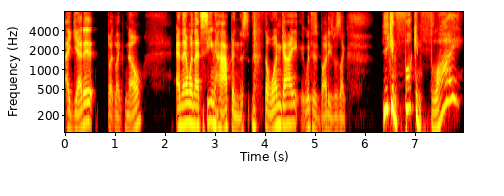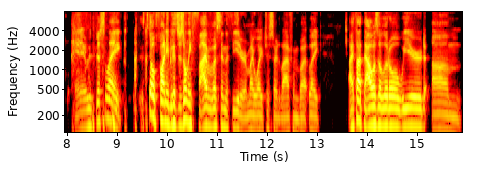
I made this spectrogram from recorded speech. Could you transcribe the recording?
I get it, but like no. And then when that scene happened, this the one guy with his buddies was like, he can fucking fly, and it was just like it's so funny because there's only five of us in the theater and my wife just started laughing but like i thought that was a little weird um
